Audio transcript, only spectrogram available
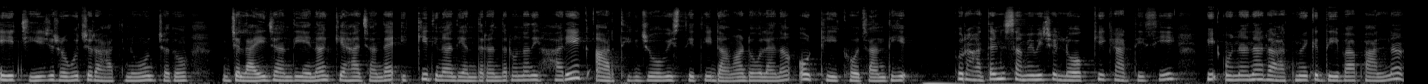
ਇਹ ਚੀਜ਼ ਰੋਜ਼ ਰਾਤ ਨੂੰ ਜਦੋਂ ਜਲਾਈ ਜਾਂਦੀ ਹੈ ਨਾ, ਕਿਹਾ ਜਾਂਦਾ ਹੈ 21 ਦਿਨਾਂ ਦੇ ਅੰਦਰ ਅੰਦਰ ਉਹਨਾਂ ਦੀ ਹਰੇਕ ਆਰਥਿਕ ਜੋ ਵੀ ਸਥਿਤੀ ਡਾਵਾਡੋਲ ਹੈ ਨਾ, ਉਹ ਠੀਕ ਹੋ ਜਾਂਦੀ ਹੈ। ਪੁਰਾਤਨ ਸਮੇਂ ਵਿੱਚ ਲੋਕ ਕੀ ਕਰਦੇ ਸੀ ਵੀ ਉਹਨਾਂ ਨਾਲ ਰਾਤ ਨੂੰ ਇੱਕ ਦੀਵਾ ਪਾਲਣਾ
